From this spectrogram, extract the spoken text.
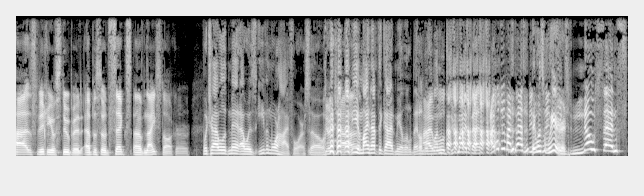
Uh, speaking of stupid, episode six of Night Stalker. Which I will admit I was even more high for. So you might have to guide me a little bit on this I one. will do my best. I will do my best. Because was weird. Makes no sense.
